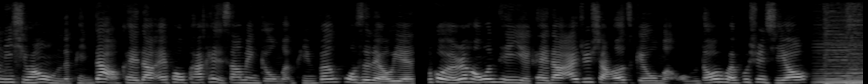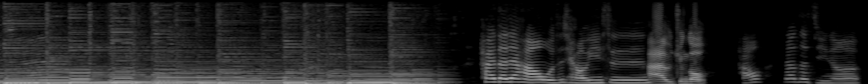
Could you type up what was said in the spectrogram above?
果你喜欢我们的频道，可以到 Apple Podcast 上面给我们评分或是留言。如果有任何问题，也可以到 IG 小盒子给我们，我们都会回复讯息哦。嗨，大家好，我是乔伊斯。嗨，我是军哥。好，那这集呢，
